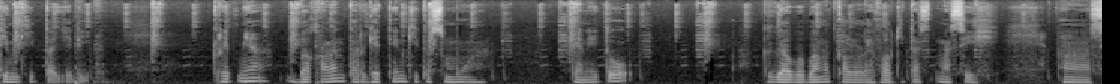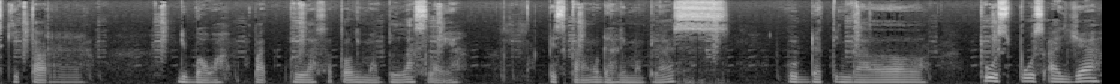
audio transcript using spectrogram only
tim kita. Jadi creepnya bakalan targetin kita semua. Dan itu gegabah banget kalau level kita masih uh, sekitar di bawah 14 atau 15 lah ya tapi sekarang udah 15 udah tinggal push push aja.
